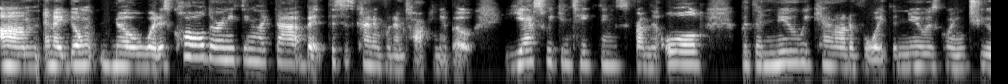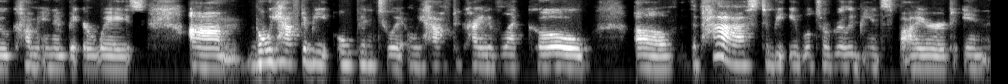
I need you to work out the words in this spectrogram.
Um, and I don't know what is called or anything like that, but this is kind of what I'm talking about. Yes, we can take things from the old, but the new we cannot avoid. The new is going to come in in bigger ways. Um, but we have to be open to it and we have to kind of let go of the past to be able to really be inspired in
